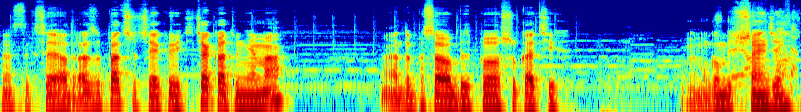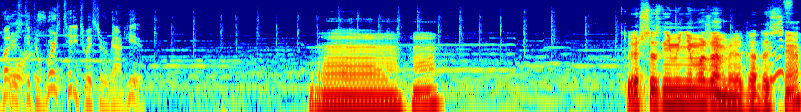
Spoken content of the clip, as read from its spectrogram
teraz tak sobie od razu patrzę, czy jakiegoś dzieciaka tu nie ma. A to pasowałoby poszukać ich. One mogą być wszędzie. Mhm. Tu jeszcze z nimi nie możemy gadać, nie?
